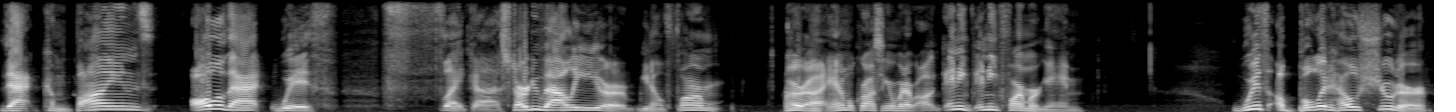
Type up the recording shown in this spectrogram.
that combines all of that with f- like uh, Stardew Valley or you know farm or uh, Animal Crossing or whatever uh, any any farmer game with a bullet hell shooter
